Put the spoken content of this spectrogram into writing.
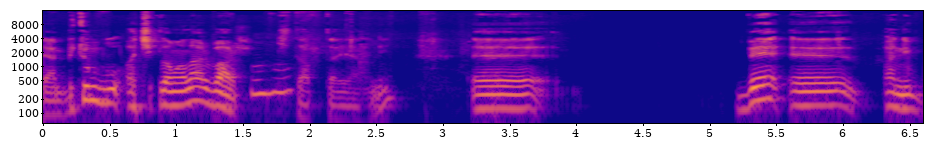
yani bütün bu açıklamalar var Hı hı. kitapta yani. Eee, ve eee, hani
